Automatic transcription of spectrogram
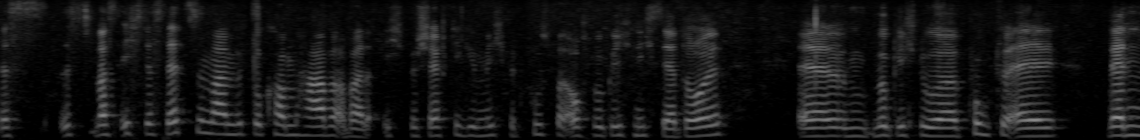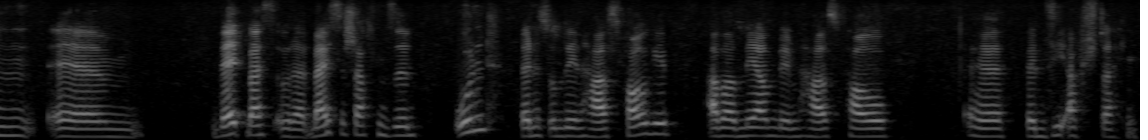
das ist, was ich das letzte Mal mitbekommen habe, aber ich beschäftige mich mit Fußball auch wirklich nicht sehr doll ähm, wirklich nur punktuell, wenn ähm, Weltmeister oder Meisterschaften sind und wenn es um den HSV geht, aber mehr um den HSV, äh, wenn sie absteigen.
